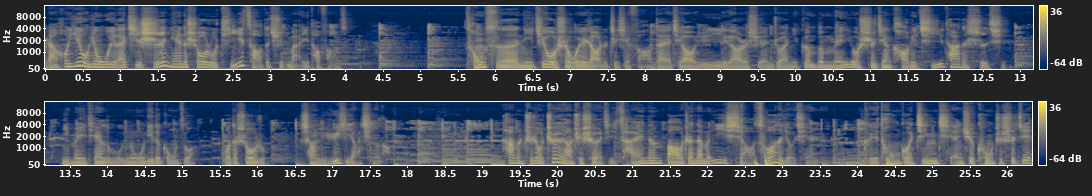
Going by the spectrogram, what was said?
然后又用未来几十年的收入提早的去买一套房子。从此，你就是围绕着这些房贷、教育、医疗而旋转，你根本没有时间考虑其他的事情。你每天努努力的工作，我的收入像驴一样勤劳。他们只有这样去设计，才能保证那么一小撮的有钱人可以通过金钱去控制世界，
